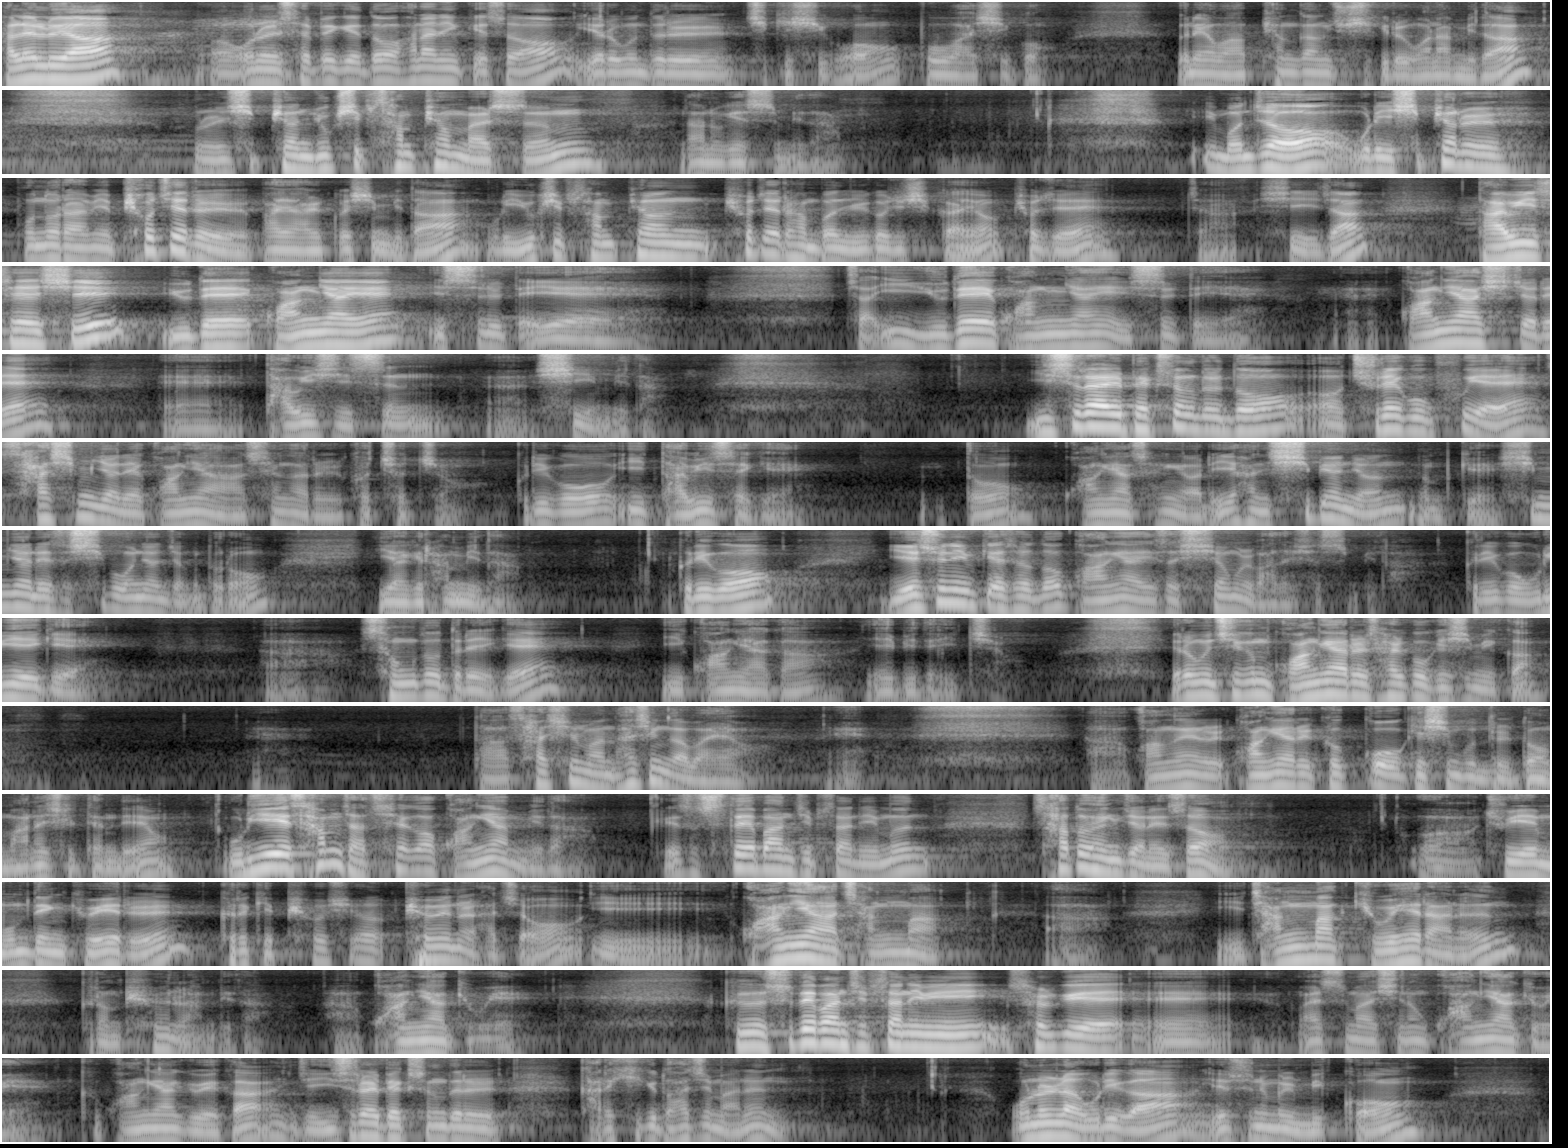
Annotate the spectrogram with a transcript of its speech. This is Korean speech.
할렐루야. 어, 오늘 새벽에도 하나님께서 여러분들을 지키시고 보호하시고 은혜와 평강 주시기를 원합니다. 오늘 시편 63편 말씀 나누겠습니다. 먼저 우리 시편을 보노라면 표제를 봐야 할 것입니다. 우리 63편 표제를 한번 읽어 주실까요? 표제. 자, 시작. 다윗의 시 유대 광야에 있을 때에 자, 이 유대 광야에 있을 때에 광야 시절에 다윗이 쓴 어, 시입니다. 이스라엘 백성들도 어, 출애굽 후에 40년의 광야 생활을 거쳤죠. 그리고 이 다윗에게 또 광야 생활이 한 10여 년 넘게 10년에서 15년 정도로 이야기를 합니다. 그리고 예수님께서도 광야에서 시험을 받으셨습니다. 그리고 우리에게 아, 성도들에게 이 광야가 예비되어 있죠. 여러분 지금 광야를 살고 계십니까? 예. 다 사실만 하신가 봐요. 예. 아, 광야를, 광야를 걷고 계신 분들도 많으실 텐데요. 우리의 삶 자체가 광야입니다. 그래서 스테반 집사님은 사도행전에서 어, 주의 몸된 교회를 그렇게 표시, 표현을 하죠. 이 광야 장막, 아, 이 장막 교회라는 그런 표현을 합니다. 아, 광야 교회. 그 스데반 집사님이 설교에 말씀하시는 광야 교회, 그 광야 교회가 이제 이스라엘 백성들을 가리키기도 하지만은 오늘날 우리가 예수님을 믿고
